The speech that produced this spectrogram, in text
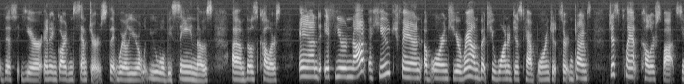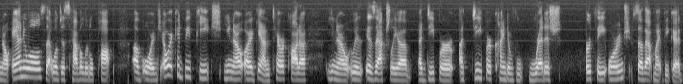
this year and in garden centers that where you you will be seeing those um, those colors. And if you're not a huge fan of orange year round, but you want to just have orange at certain times, just plant color spots, you know, annuals that will just have a little pop of orange. Or it could be peach, you know, or again, terracotta, you know, is actually a, a deeper, a deeper kind of reddish, earthy orange. So that might be good.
